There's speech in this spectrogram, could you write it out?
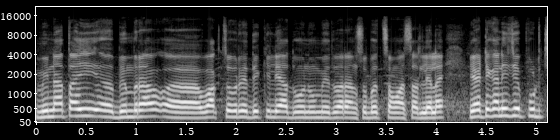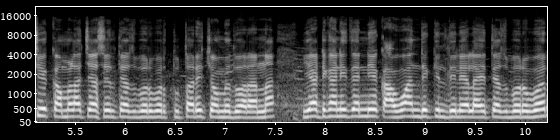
मीनाताई भीमराव अ, देखील या दोन उमेदवारांसोबत संवाद साधलेला आहे. या ठिकाणी जे पुढचे कमळाचे असेल त्याचबरोबर तुतारीच्या उमेदवारांना या ठिकाणी त्यांनी एक आव्हान देखील दिलेलं आहे. त्याचबरोबर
